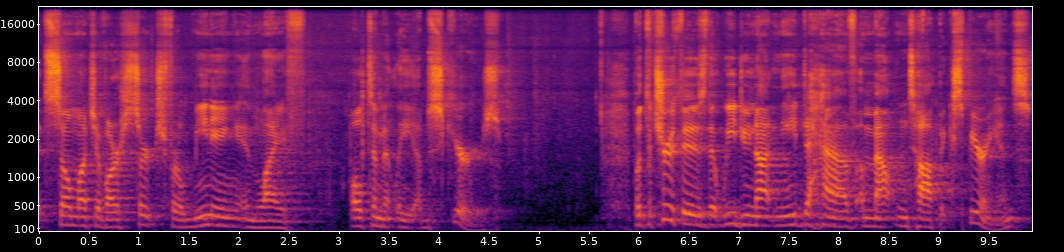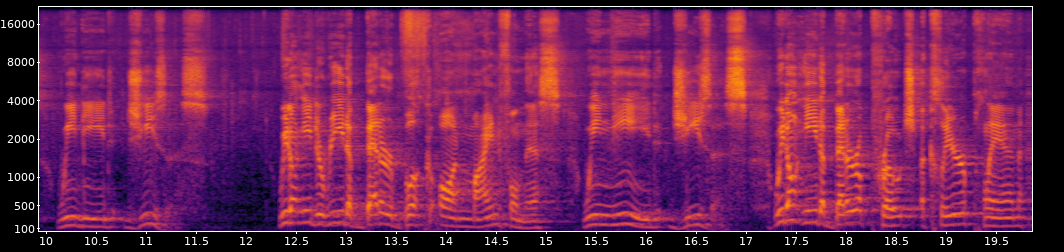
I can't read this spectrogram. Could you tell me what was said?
that so much of our search for meaning in life ultimately obscures. But the truth is that we do not need to have a mountaintop experience, we need Jesus. We don't need to read a better book on mindfulness. We need Jesus. We don't need a better approach, a clearer plan,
